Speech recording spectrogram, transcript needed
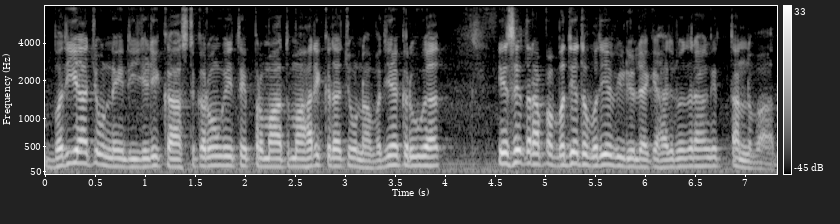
ਵਧੀਆ ਝੋਨੇ ਦੀ ਜਿਹੜੀ ਕਾਸਟ ਕਰੋਗੇ ਤੇ ਪ੍ਰਮਾਤਮਾ ਹਰ ਇੱਕ ਦਾ ਝੋਨਾ ਵਧੀਆ ਕਰੂਗਾ। ਇਸੇ ਤਰ੍ਹਾਂ ਆਪਾਂ ਵਧੀਆ ਤੋਂ ਵਧੀਆ ਵੀਡੀਓ ਲੈ ਕੇ ਹਾਜ਼ਰ ਹੁੰਦੇ ਰਹਾਂਗੇ। ਧੰਨਵਾਦ।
